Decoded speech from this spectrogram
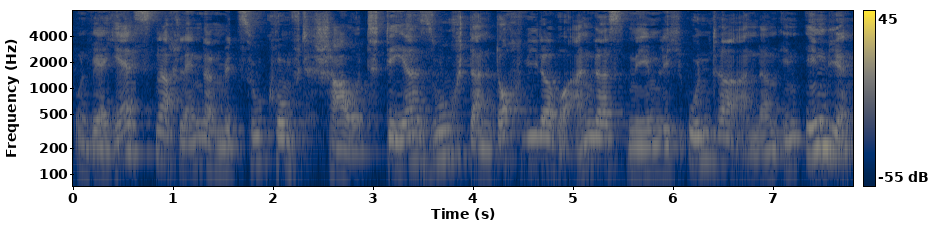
Und wer jetzt nach Ländern mit Zukunft schaut, der sucht dann doch wieder woanders, nämlich unter anderem in Indien.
